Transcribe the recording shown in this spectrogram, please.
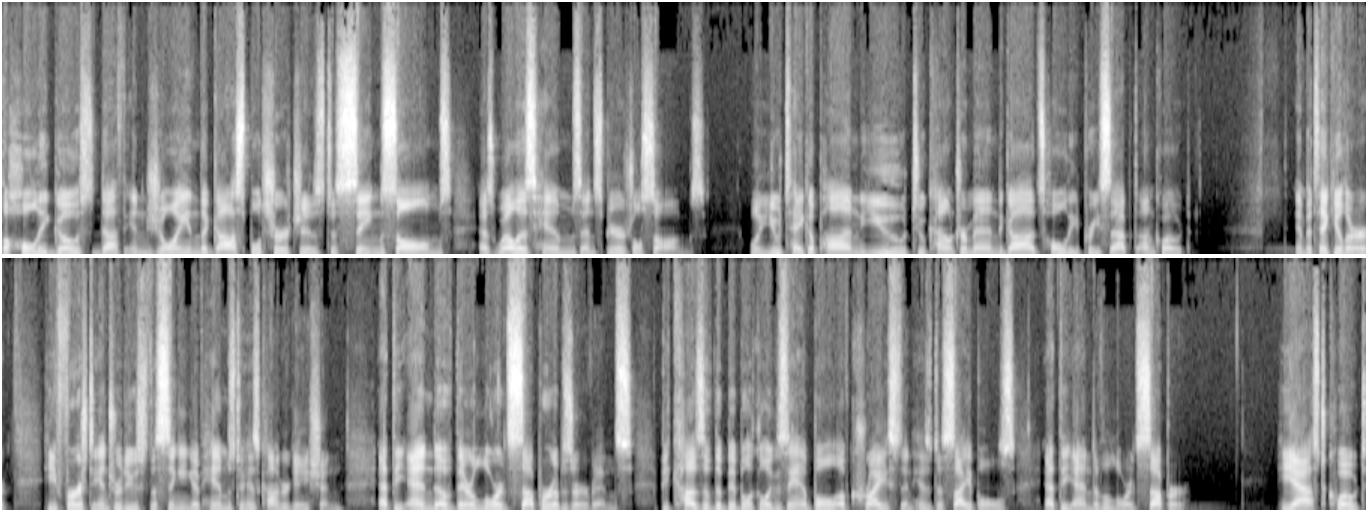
the Holy Ghost doth enjoin the gospel churches to sing psalms as well as hymns and spiritual songs. Will you take upon you to countermand God's holy precept, unquote? In particular, he first introduced the singing of hymns to his congregation at the end of their Lord's Supper observance because of the biblical example of Christ and his disciples at the end of the Lord's Supper. He asked, quote,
